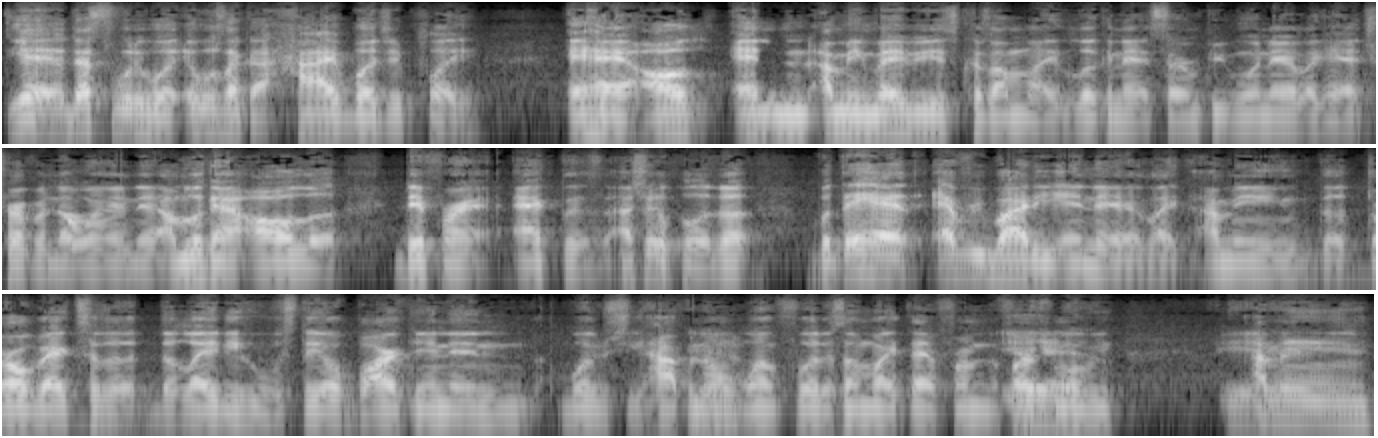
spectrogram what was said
yeah, that's what it was. It was like a high budget play. It had all, and I mean, maybe it's because I'm like looking at certain people in there. Like, it had Trevor Noah in there. I'm looking at all the different actors. I should have pulled it up, but they had everybody in there. Like, I mean, the throwback to the the lady who was still barking and what was she hopping Yeah. on one foot or something like that from the first Yeah. movie. Yeah. I mean,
